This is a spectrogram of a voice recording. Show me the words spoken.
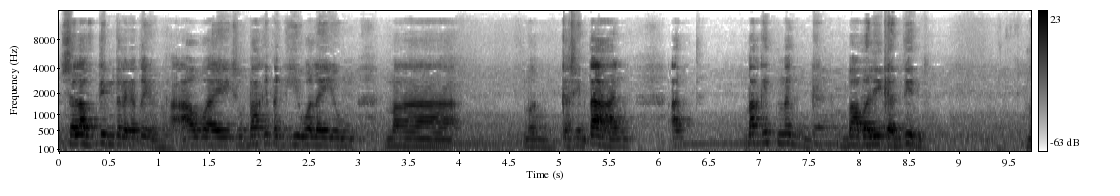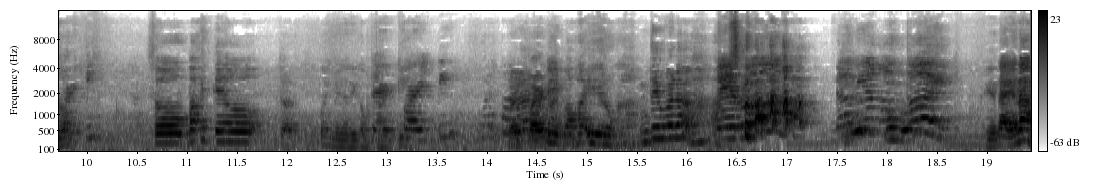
sa love team talaga to yung nakaaway. So, bakit naghiwalay yung mga magkasintahan at bakit nagbabalikan din? No? party? So, bakit kayo... Uy, may narinig akong Third party. party? Third party, babaero ka. Hindi, wala. Meron! Dami ang ungkoy! Yan na, yan na!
